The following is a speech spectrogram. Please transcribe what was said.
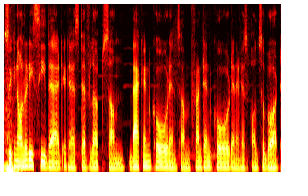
So you can already see that it has developed some backend code and some front-end code, and it has also brought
